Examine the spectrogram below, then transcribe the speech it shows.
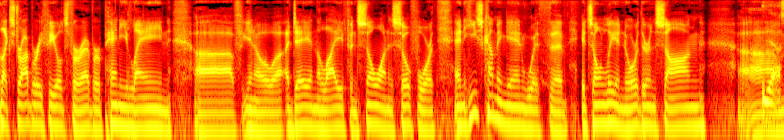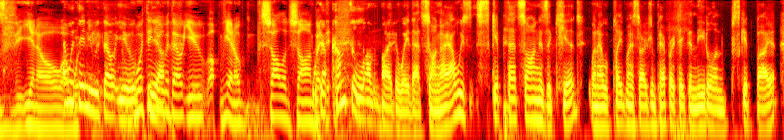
like Strawberry Fields Forever, Penny Lane, uh, you know, uh, A Day in the Life, and so on and so forth. And he's coming in with uh, It's Only a Northern Song. Um, Yes. You know, And Within You, Without You. Within Yeah. You Without You, oh, you know, solid song. Which But I've come to love, by the way, that song. I always skipped that song as a kid. When I played my Sergeant Pepper, I take the needle and skip by it.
